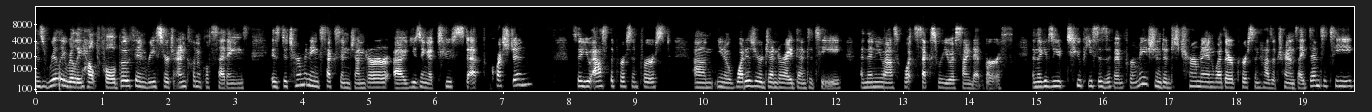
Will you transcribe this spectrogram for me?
is really, really helpful, both in research and clinical settings, is determining sex and gender uh, using a two step question. So you ask the person first, um, you know, what is your gender identity? And then you ask, what sex were you assigned at birth? And that gives you two pieces of information to determine whether a person has a trans identity.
